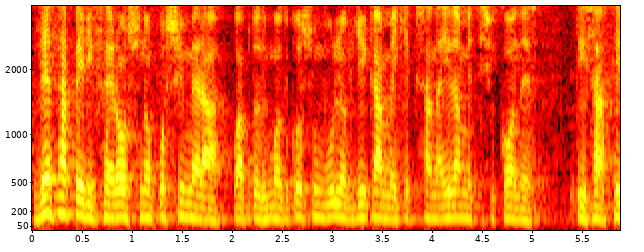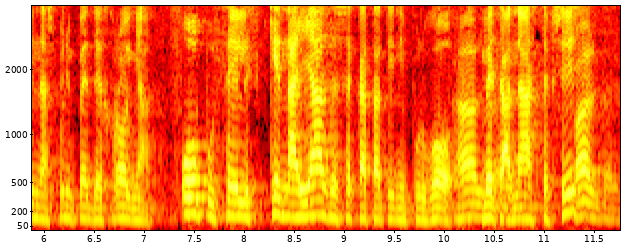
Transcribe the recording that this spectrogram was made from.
δεν θα περιφερώσουν όπως σήμερα που από το Δημοτικό Συμβούλιο βγήκαμε και ξαναείδαμε τις εικόνες της Αθήνας πριν πέντε χρόνια, όπου θέλεις και να λιάζεσαι κατά την Υπουργό Πάλι τα Μετανάστευσης. ίδια. Πάλι τα ίδια.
